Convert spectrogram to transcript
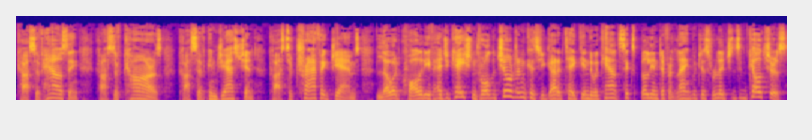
costs of housing, costs of cars, costs of congestion, costs of traffic jams, lowered quality of education for all the children because you got to take into account 6 billion different languages, religions, and cultures.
